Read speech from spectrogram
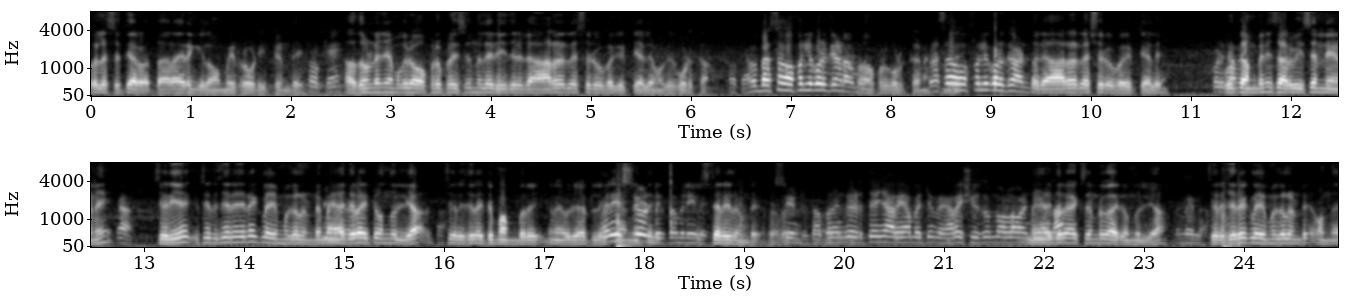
ഒരു ലക്ഷത്തി അറുപത്തി ആറായിരം കിലോമീറ്റർ ഓടിയിട്ടുണ്ട് അതുകൊണ്ട് തന്നെ നമുക്കൊരു ഓഫർ പ്രൈസ് എന്നുള്ള രീതിയിൽ ഒരു ആറര ലക്ഷം രൂപ കിട്ടിയാൽ നമുക്ക് കൊടുക്കാം. ഓഫറിൽ കൊടുക്കുകയാണ്? ഓഫർ കൊടുക്കുകയാണ്? ഒരു ആറര ലക്ഷം രൂപ കിട്ടിയാൽ കമ്പനി സർവീസ് തന്നെയാണ്. ചെറിയ ചെറിയ ചെറിയ ക്ലെയിമുകൾ ഉണ്ട് മേജർ ആയിട്ട് ഒന്നുമില്ല ചെറിയ ചെറിയ ബമ്പർ ഇങ്ങനെ ഒരു ഹിസ്റ്ററിയിലുണ്ട് മേജർ ആക്സിഡന്റ് കാര്യമൊന്നുമില്ല. ചെറിയ ചെറിയ ക്ലെയിമുകൾ ഉണ്ട്. ഒന്ന്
